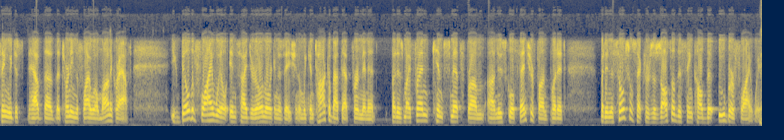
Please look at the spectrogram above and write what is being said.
thing we just have the the turning the flywheel monograph. You build a flywheel inside your own organization, and we can talk about that for a minute. But as my friend Kim Smith from uh, New School Venture Fund put it, but in the social sectors, there's also this thing called the Uber flywheel,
